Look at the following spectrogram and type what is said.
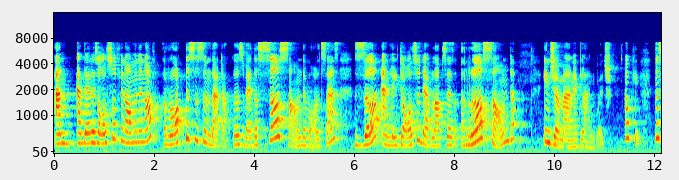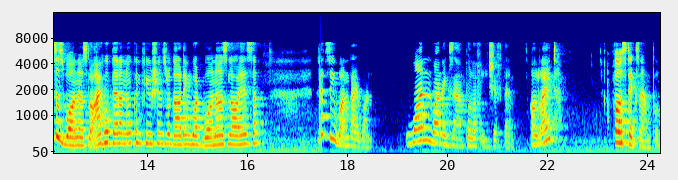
And, and there is also a phenomenon of rhotacism that occurs where the s sound evolves as z and later also develops as r sound in Germanic language. Okay, this is Verner's law. I hope there are no confusions regarding what Verner's law is. Let's see one by one. One, one example of each of them. All right. First example.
